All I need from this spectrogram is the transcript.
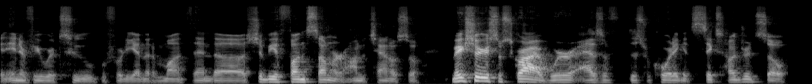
an interview or two before the end of the month. And uh, should be a fun summer on the channel. So make sure you subscribe. We're as of this recording at 600, so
